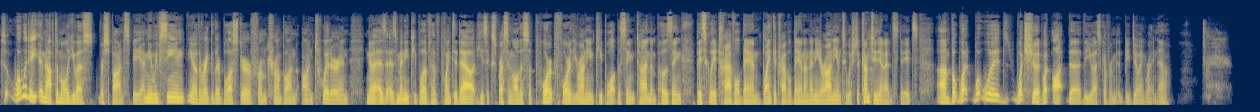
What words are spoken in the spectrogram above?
So, what would a, an optimal U.S. response be? I mean, we've seen you know the regular bluster from Trump on on Twitter, and you know as as many people have have pointed out, he's expressing all the support for the Iranian people at the same time imposing basically a travel ban, blanket travel ban on any Iranians who wish to come to the United States. Um, but what what would what should what ought the the U.S. government be doing right now?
